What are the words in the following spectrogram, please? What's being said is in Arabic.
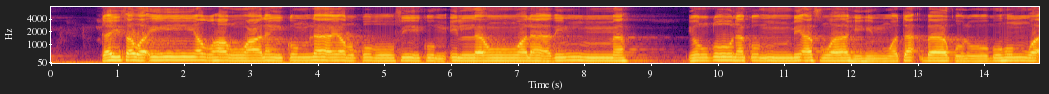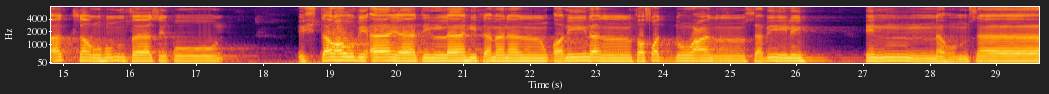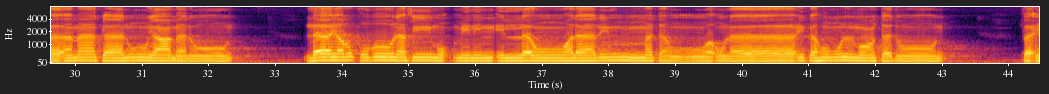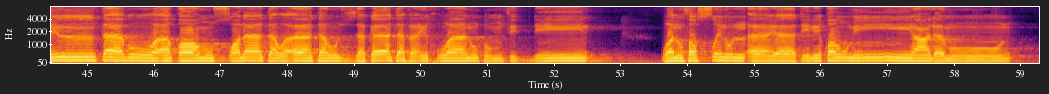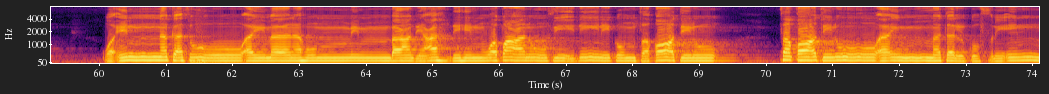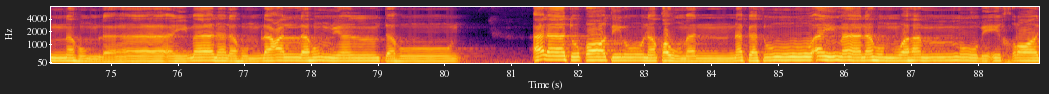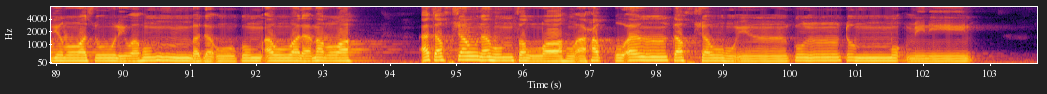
كيف وإن يظهروا عليكم لا يرقبوا فيكم إلا ولا ذمة يرضونكم بأفواههم وتأبى قلوبهم وأكثرهم فاسقون اشتروا بآيات الله ثمنا قليلا فصدوا عن سبيله إنهم ساء ما كانوا يعملون. لا يرقبون في مؤمن إلا ولا ذمة وأولئك هم المعتدون. فإن تابوا وأقاموا الصلاة وآتوا الزكاة فإخوانكم في الدين. ونفصل الآيات لقوم يعلمون. وإن نكثوا أيمانهم من بعد عهدهم وطعنوا في دينكم فقاتلوا فقاتلوا أئمة الكفر إنهم لا أيمان لهم لعلهم ينتهون. ألا تقاتلون قوما نكثوا أيمانهم وهموا بإخراج الرسول وهم بدؤوكم أول مرة أتخشونهم فالله أحق أن تخشوه إن كنتم مؤمنين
